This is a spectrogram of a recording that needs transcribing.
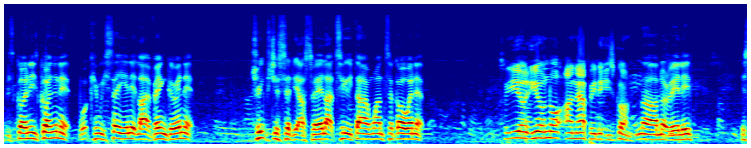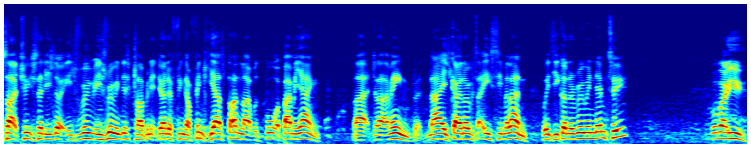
He's gone, he's gone, innit? What can we say, innit? Like Wenger, innit? Troopz just said it, I swear, like two down, one to go, innit? So you're, you're not unhappy that he's gone? No, not really. It's like Troopz said, he's, look, he's, ru- he's ruined this club, and The only thing I think he has done, like, was bought Aubameyang. Like, do you know what I mean? But now he's going over to AC Milan. Was he going to ruin them too? What about you?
